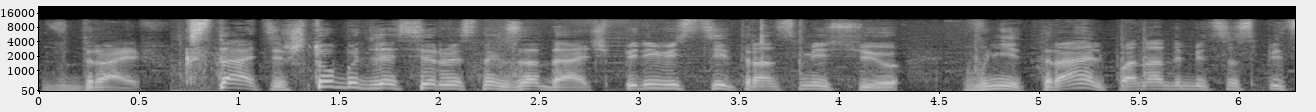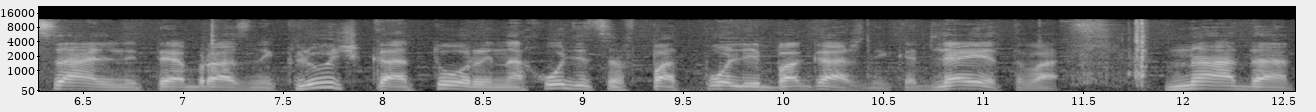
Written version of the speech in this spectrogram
в драйв. Кстати, чтобы для сервисных задач перевести трансмиссию в нейтраль, понадобится специальный Т-образный ключ, который находится в подполье багажника. Для этого надо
